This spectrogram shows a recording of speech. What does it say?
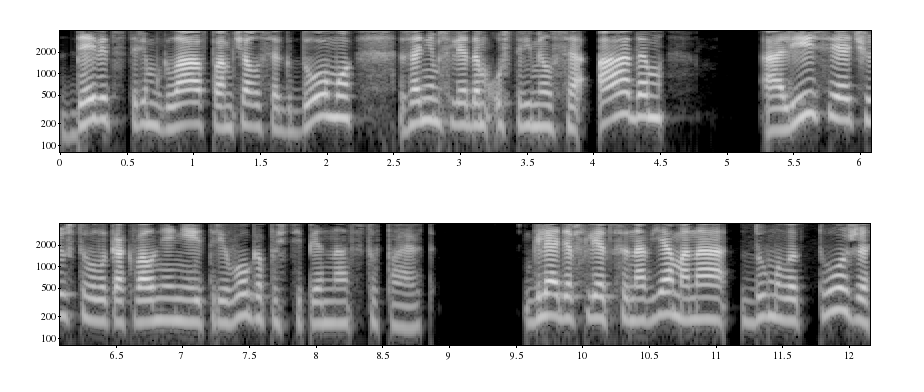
Дэвид стремглав помчался к дому, за ним следом устремился Адам. Алисия чувствовала, как волнение и тревога постепенно отступают. Глядя вслед сыновьям, она думала то же,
